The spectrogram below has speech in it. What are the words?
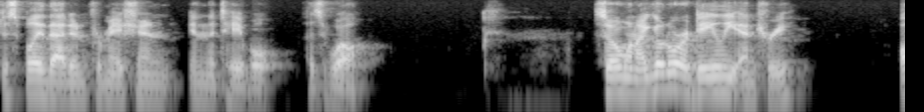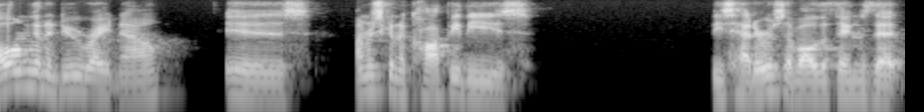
display that information in the table as well. So when I go to our daily entry, all I'm going to do right now is I'm just going to copy these these headers of all the things that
